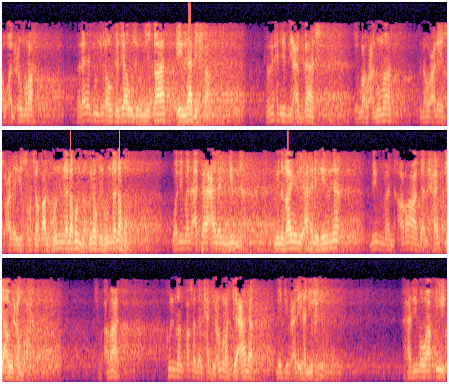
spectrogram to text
أو العمرة فلا يجوز له تجاوز الميقات إلا بإحرام. ففي حديث ابن عباس رضي الله عنهما أنه عليه عليه الصلاة والسلام قال هن لهن بلفظ هن لهم ولمن أتى عليهن من غير أهلهن ممن أراد الحج أو العمرة شوف أراد. كل من قصد الحج والعمرة جعل يجب عليه أن يحرم. هذه مواقيت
